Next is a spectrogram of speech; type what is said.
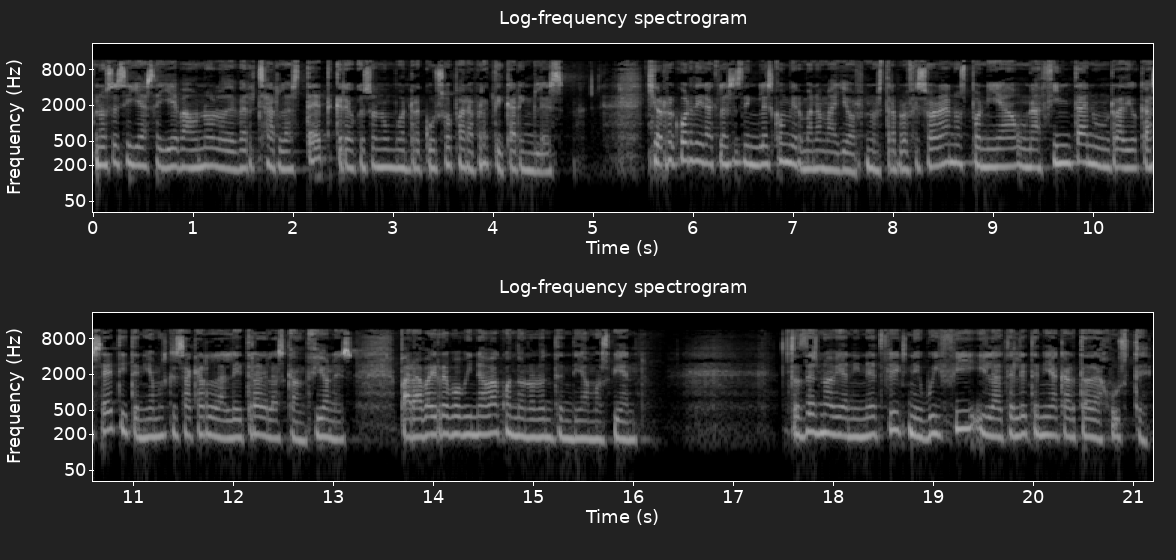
No sé si ya se lleva o no lo de ver charlas TED, creo que son un buen recurso para practicar inglés. Yo recuerdo ir a clases de inglés con mi hermana mayor. Nuestra profesora nos ponía una cinta en un radiocassette y teníamos que sacar la letra de las canciones. Paraba y rebobinaba cuando no lo entendíamos bien. Entonces no había ni Netflix ni Wi-Fi y la tele tenía carta de ajuste.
